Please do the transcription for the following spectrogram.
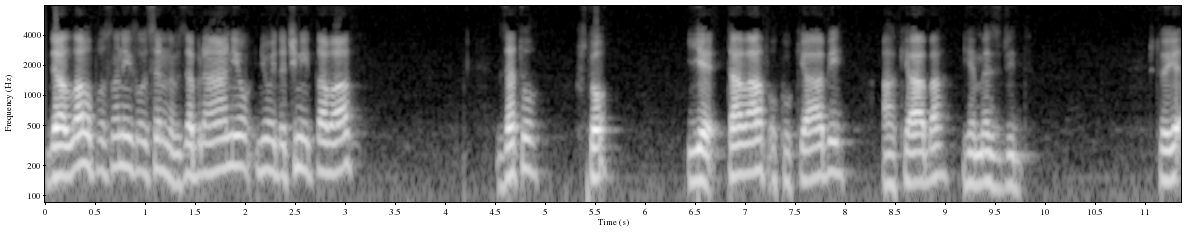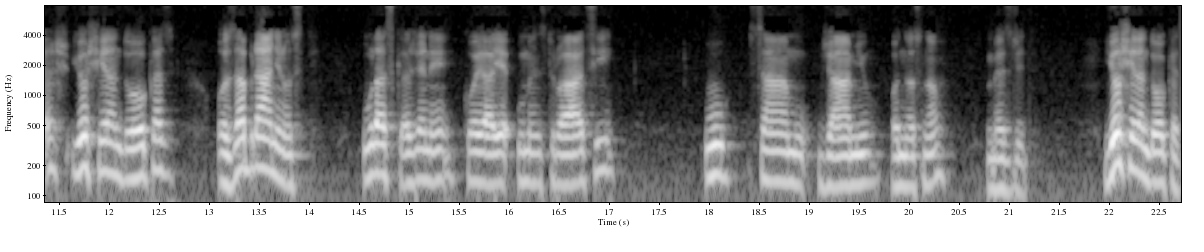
da je Allah poslanik sallam zabranio njoj da čini tavaf zato što je tavaf oko Kjabi, a Kjaba je mezđid što je još, još jedan dokaz o zabranjenosti ulaska žene koja je u menstruaciji u samu džamiju, odnosno mezđid. Još jedan dokaz.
